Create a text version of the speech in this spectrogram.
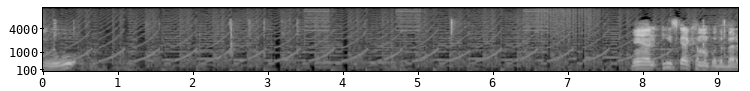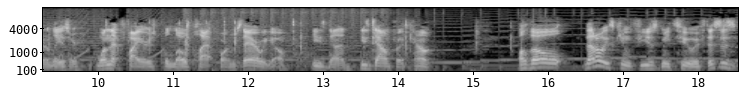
Ooh. Man, he's got to come up with a better laser. One that fires below platforms. There we go. He's done. He's down for the count. Although, that always confused me too. If this is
